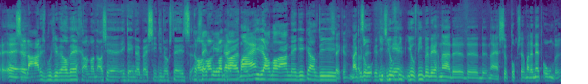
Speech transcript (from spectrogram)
Eh, uh, eh, salaris moet je wel weggaan. Want als je, ik denk dat bij City nog steeds... Nog steeds meer want krijgt. daar Maar- denken jullie allemaal aan, denk ik. Al die, Zeker. Maar ik bedoel, je, hoeft niet, je hoeft niet meer weg naar de, de, de nou ja, subtop, zeg maar, de net onder.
